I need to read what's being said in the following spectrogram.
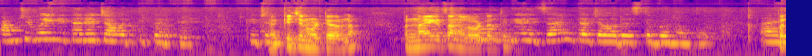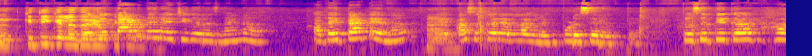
आमची वहिनी तर याच्यावरती करते. किचन किचन वाट्यावर ना? पण नाही चांगलं वाटत ते? घ्यायचं आणि त्याच्यावरच ते बनवतात. आणि पण किती केलं तरी म्हणजे ताट किचन धरायची गरज नाही ना. आता हे ताट आहे ना ते असं करायला लागलं की पुढे सरकतंय. तसं ते का हा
